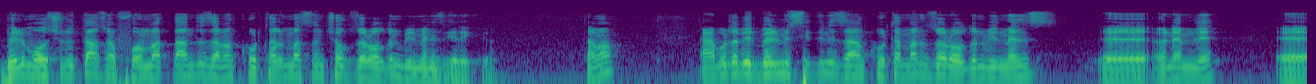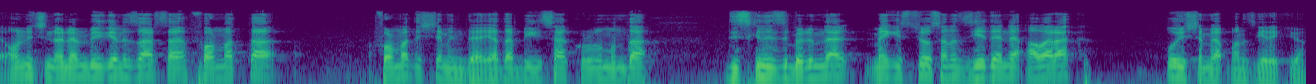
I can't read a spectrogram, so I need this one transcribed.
bölüm oluşturduktan sonra formatlandığı zaman kurtarılmasının çok zor olduğunu bilmeniz gerekiyor. Tamam? Yani burada bir bölümü sildiğiniz zaman kurtarmanın zor olduğunu bilmeniz e, önemli. E, onun için önemli bilgileriniz varsa formatta format işleminde ya da bilgisayar kurulumunda diskinizi bölümlemek istiyorsanız yedeğini alarak bu işlemi yapmanız gerekiyor.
